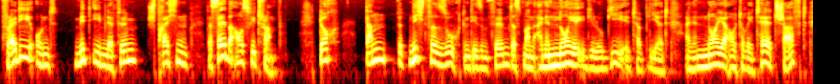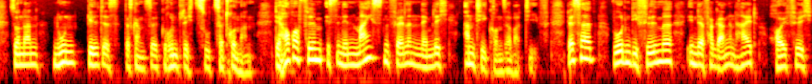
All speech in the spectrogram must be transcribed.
Freddy und mit ihm der Film sprechen dasselbe aus wie Trump. Doch dann wird nicht versucht in diesem Film, dass man eine neue Ideologie etabliert, eine neue Autorität schafft, sondern nun gilt es, das Ganze gründlich zu zertrümmern. Der Horrorfilm ist in den meisten Fällen nämlich antikonservativ. Deshalb wurden die Filme in der Vergangenheit häufig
